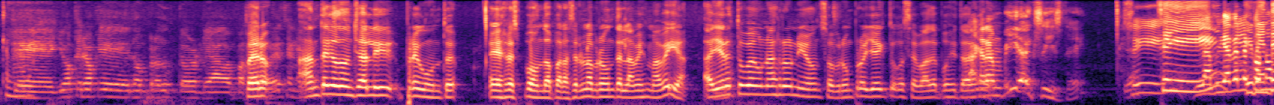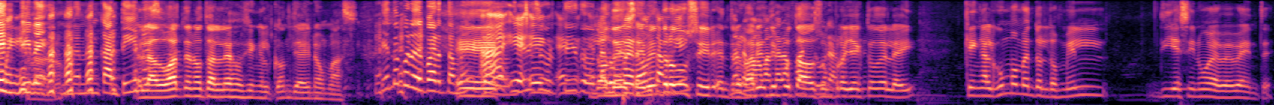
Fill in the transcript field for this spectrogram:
Claro. Que yo creo que don productor le ha pasado Pero ese antes que don Charlie pregunte, eh, responda para hacer una pregunta en la misma vía. Ayer estuve en una reunión sobre un proyecto que se va a depositar La en, Gran Vía existe. Sí, Sí, la vía de la y venden- y ven- Claro. venden en cantinas. la Duarte no tan lejos y en el Conde ahí nomás. Viendo por el departamento. Eh, Ah, y en- en- surtido. en la donde se va a también. introducir entre No, varios diputados factura, un proyecto de ley que en algún momento, el 2019-20,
